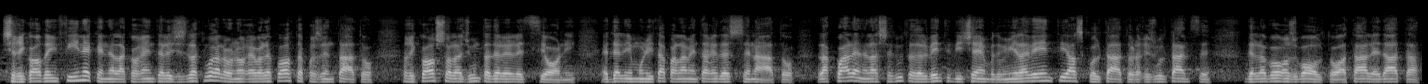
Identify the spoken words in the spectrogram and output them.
Si ricorda infine che nella corrente legislatura l'onorevole Porta ha presentato ricorso alla Giunta delle elezioni e delle immunità parlamentari del Senato, la quale nella seduta del 20 dicembre 2020 ha ascoltato le risultanze del lavoro svolto a tale data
